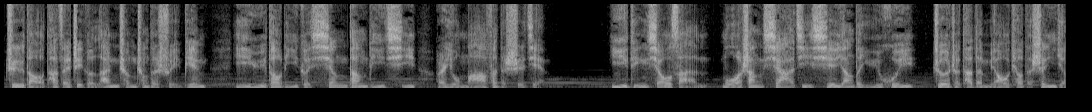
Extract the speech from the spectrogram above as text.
知道他在这个蓝澄澄的水边已遇到了一个相当离奇而又麻烦的事件。一顶小伞抹上夏季斜阳的余晖，遮着他的苗条的身影，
